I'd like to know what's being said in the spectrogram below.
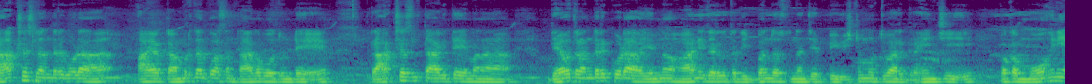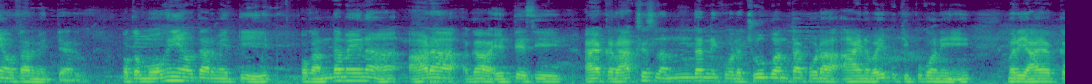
రాక్షసులందరూ కూడా ఆ యొక్క అమృతం కోసం తాగబోతుంటే రాక్షసులు తాగితే మన దేవతలందరికీ కూడా ఎన్నో హాని జరుగుతుంది ఇబ్బంది వస్తుందని చెప్పి విష్ణుమూర్తి వారు గ్రహించి ఒక మోహిని అవతారం ఎత్తారు. ఒక మోహిని అవతారం ఎత్తి ఒక అందమైన ఆడగా ఎత్తేసి ఆ యొక్క రాక్షసులందరినీ కూడా చూపు అంతా కూడా ఆయన వైపు తిప్పుకొని మరి ఆ యొక్క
